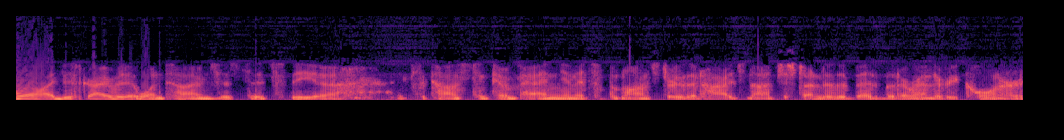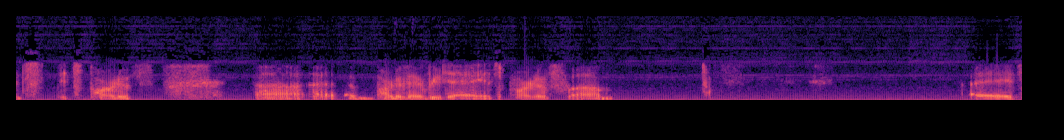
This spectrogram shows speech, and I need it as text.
well, I describe it at one time. Just it's the uh, it's the constant companion. It's the monster that hides not just under the bed, but around every corner. It's it's part of uh, part of every day. It's part of um, it's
